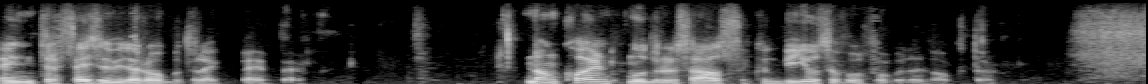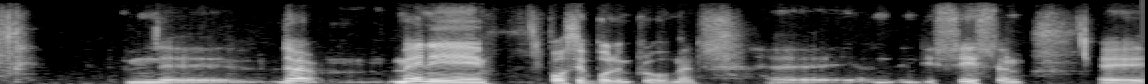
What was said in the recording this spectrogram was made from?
and interfaced with a robot like Pepper. Non-coherent mood results could be useful for the doctor. Uh, there are many possible improvements uh, in this system. Uh,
